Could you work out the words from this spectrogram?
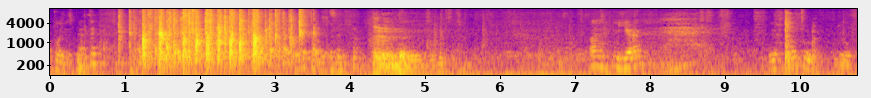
Аплодисменты. А, Ера. Я спрошу девушку.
